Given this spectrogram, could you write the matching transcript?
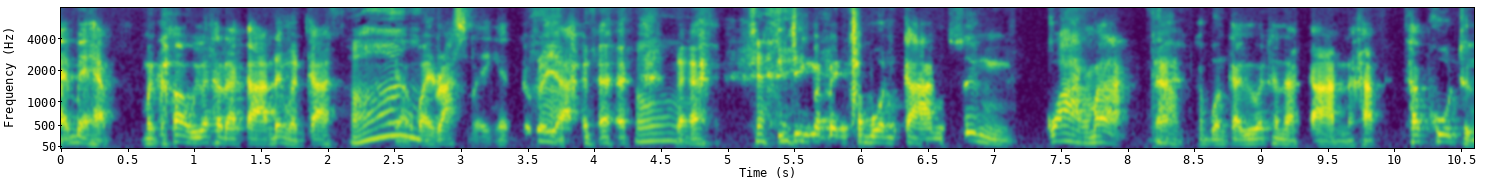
าย ๆ แบบ มันก็วิวัฒนาการได้เหมือนกันอย่างไวรัสอะไรเงี้ยตัวอย่างนะจริงๆมันเป็นขบวนการซึ่งกว้างมากนะกระบวนการวิวัฒนาการนะครับ ถ้าพูดถึง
